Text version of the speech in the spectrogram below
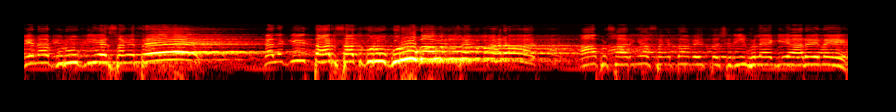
ਕਿ ਨਾ ਗੁਰੂ ਕੀਏ ਸੰਗਤੇ? ਕਲਗੀਧਰ ਸਤਿਗੁਰੂ ਗੁਰੂ ਗੋਬਿੰਦ ਸਿੰਘ ਮਹਾਰਾਜ। ਆਪ ਸਾਰੀਆਂ ਸੰਗਤਾਂ ਵਿੱਚ ਤਸ਼ਰੀਫ ਲੈ ਕੇ ਆ ਰਹੇ ਨੇ।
